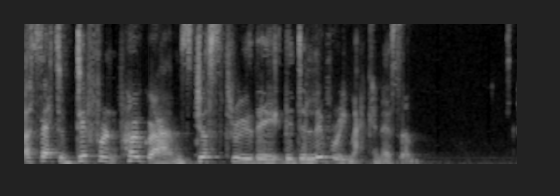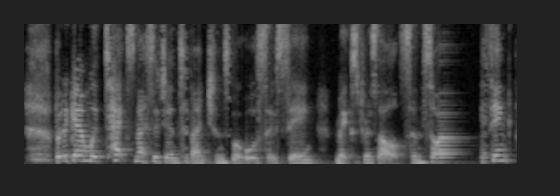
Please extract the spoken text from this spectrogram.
a set of different programs just through the, the delivery mechanism. But again, with text message interventions, we're also seeing mixed results. And so I think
